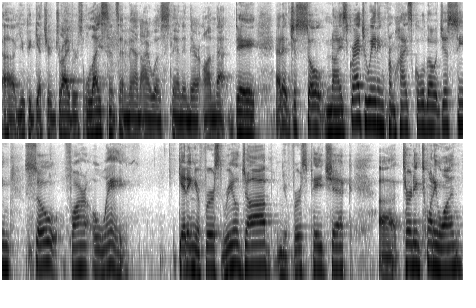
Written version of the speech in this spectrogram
uh, you could get your driver's license and man i was standing there on that day and it's just so nice graduating from high school though it just seemed so far away getting your first real job your first paycheck uh, turning 21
